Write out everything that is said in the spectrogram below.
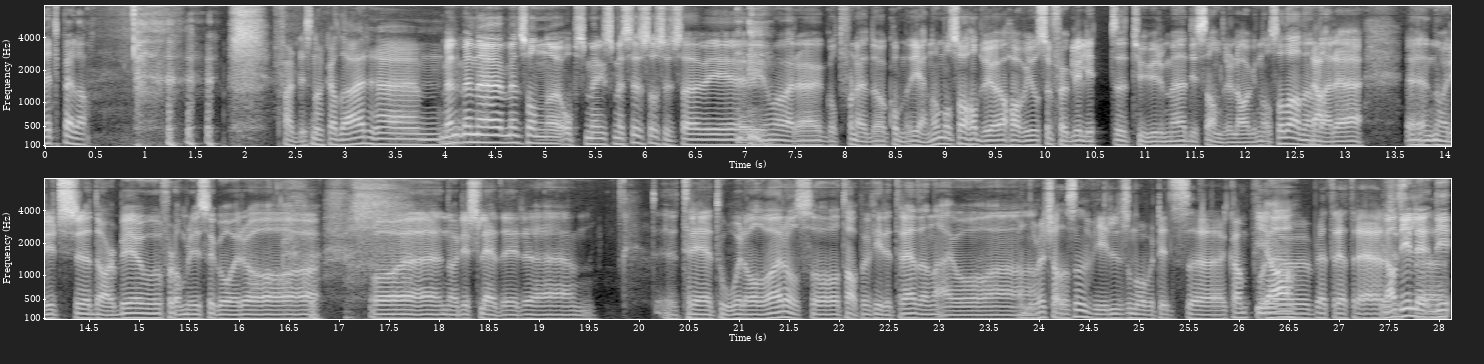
Drittspiller. Ferdig snakka der. Um, Men, men, eh, men sånn eh, oppsummeringsmessig så syns jeg vi, vi må være godt fornøyde og komme igjennom. Og så vi, har vi jo selvfølgelig litt eh, tur med disse andre lagene også, da. Den Ja. derre Norwich Derby hvor flomlyset går og, og Norwich leder 3-2 eller hva det var, og så tape 4-3. Den er jo ja, eh, Norwich hadde sånn vill sånn overtidskamp hvor Ja. det ble 3-3. Ja, de, de,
